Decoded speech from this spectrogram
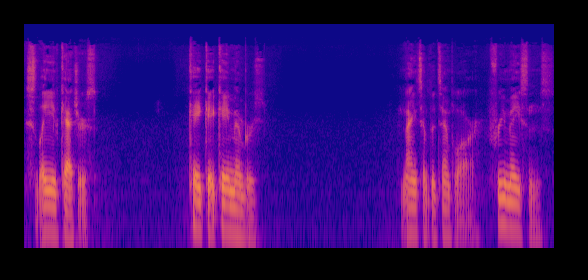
Slave catchers. KKK members. Knights of the Templar. Freemasons.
